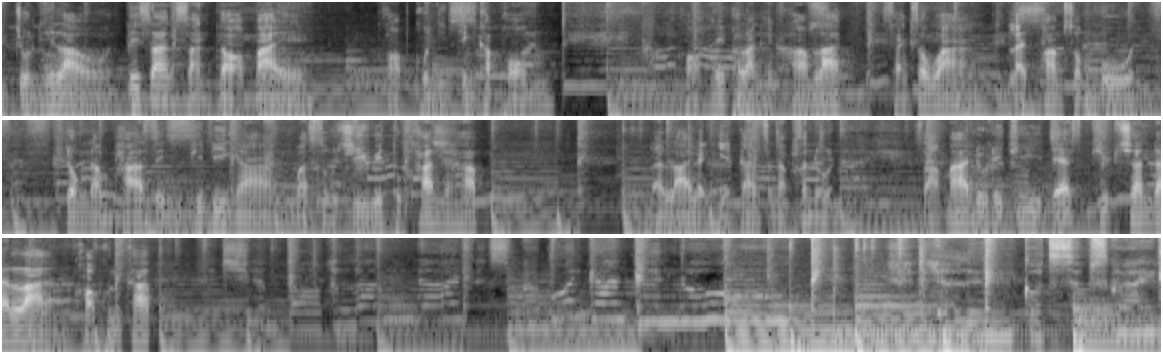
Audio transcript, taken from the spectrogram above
ำจุนให้เราได้สร้างสรรค์ต่อไป ขอบคุณจริง ๆ ครับผม ขอให้พลังแห่งความรัก แสงสว่าง และความสมบูรณ์ จงนำพาสิ่งที่ดีงามมาสู่ชีวิตทุกท่านนะครับ และรายละเอียดการสนับสนุน สามารถดูได้ที่ description ด้านล่าง ขอบคุณครับอย่าลืมกด subscribe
